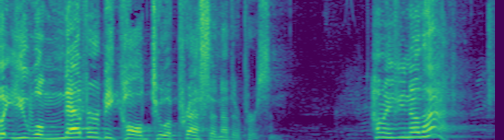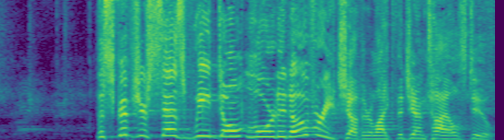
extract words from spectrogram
but you will never be called to oppress another person. How many of you know that? The scripture says we don't lord it over each other like the Gentiles do.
